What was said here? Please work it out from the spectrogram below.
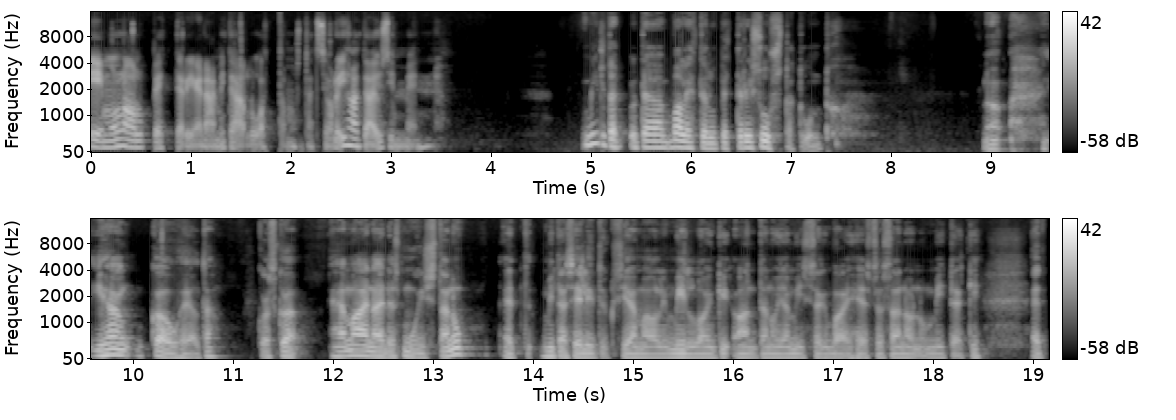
ei mulla ollut Petteri enää mitään luottamusta, että se oli ihan täysin mennyt. Miltä tämä valehtelu, Petteri, susta tuntuu? No ihan kauhealta, koska hän mä aina edes muistanut, että mitä selityksiä mä olin milloinkin antanut ja missä vaiheessa sanonut mitäkin. Et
